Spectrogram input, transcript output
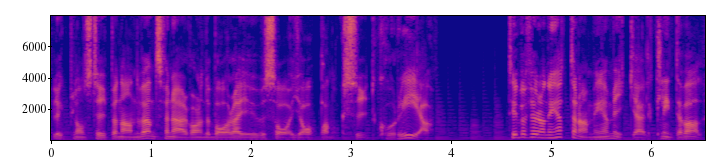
Flygplanstypen används för närvarande bara i USA, Japan och Sydkorea. TV4-nyheterna med Mikael Klintevall.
